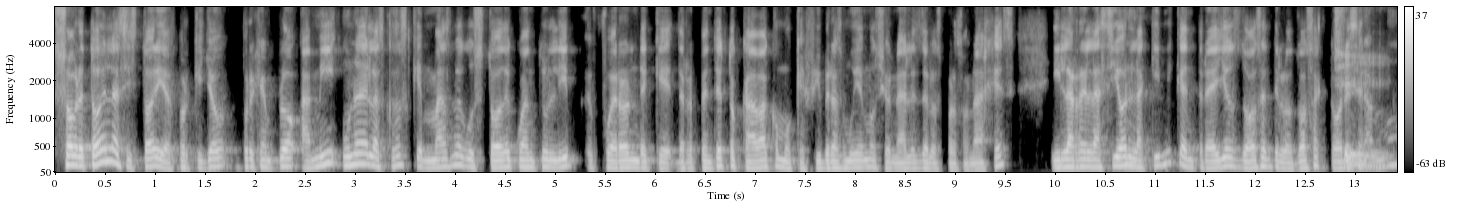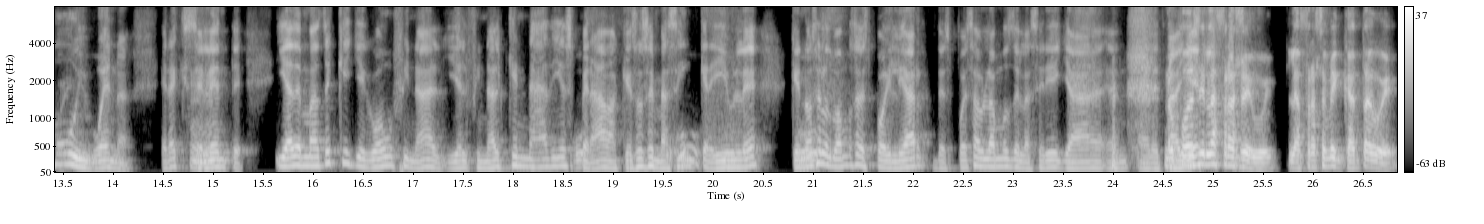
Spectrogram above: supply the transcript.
Sobre todo en las historias, porque yo, por ejemplo, a mí una de las cosas que más me gustó de Quantum Leap fueron de que de repente tocaba como que fibras muy emocionales de los personajes y la relación, la química entre ellos dos, entre los dos actores, era muy buena, era excelente. Y además de que llegó a un final y el final que nadie esperaba, que eso se me hace increíble, que no se los vamos a spoilear, después hablamos de la serie ya en, a detalle. No puedo decir la frase, güey. La frase me encanta, güey.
